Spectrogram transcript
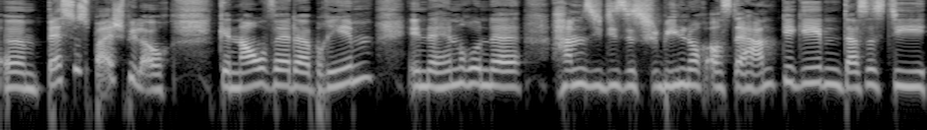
Ähm, bestes Beispiel auch genau Werder Bremen. In der Hinrunde haben sie dieses Spiel noch aus der Hand gegeben. Das ist die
